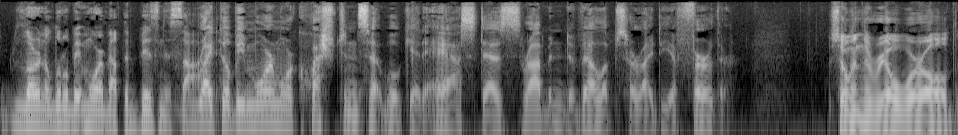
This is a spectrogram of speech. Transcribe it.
learn a little bit more about the business side. Right, there'll be more and more questions that will get asked as Robin develops her idea further. So in the real world,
